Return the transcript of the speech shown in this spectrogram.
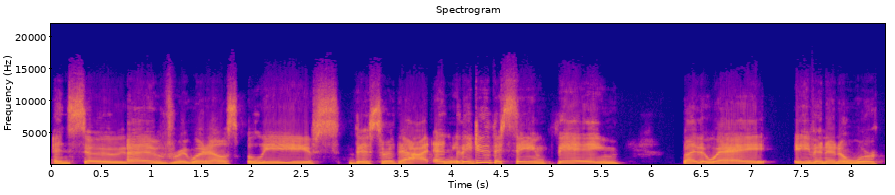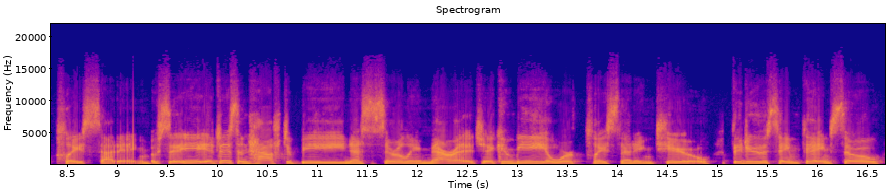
And so everyone else believes this or that. And they do the same thing, by the way, even in a workplace setting. So it doesn't have to be necessarily a marriage, it can be a workplace setting too. They do the same thing. So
